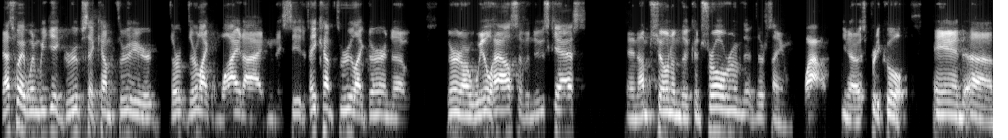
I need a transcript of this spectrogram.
That's why when we get groups that come through here, they're they're like wide-eyed when they see it. If they come through like during the during our wheelhouse of a newscast, and I'm showing them the control room, that they're saying, "Wow, you know, it's pretty cool." And uh,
